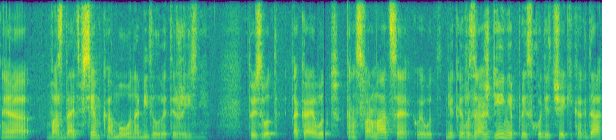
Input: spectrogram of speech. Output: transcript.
э, воздать всем, кому он обидел в этой жизни. То есть вот такая вот трансформация, такое вот некое возрождение происходит в человеке, когда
